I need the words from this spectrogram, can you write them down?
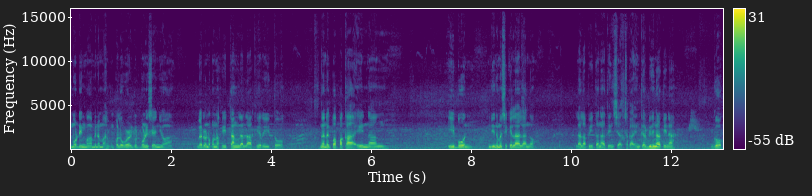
Good morning mga minamahal kong follower. Good morning sa inyo ha. Meron ako nakitang lalaki rito na nagpapakain ng ibon. Hindi naman siya kilala no. Lalapitan natin siya at saka interviewin natin ha. Go.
